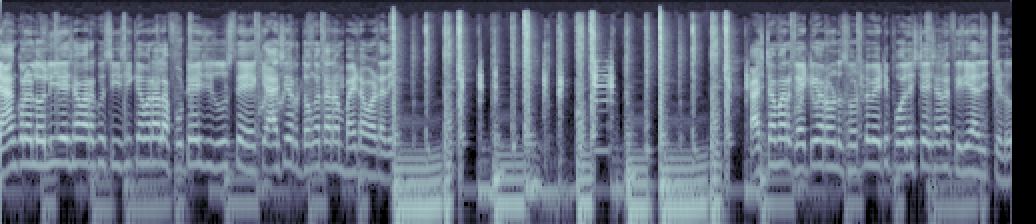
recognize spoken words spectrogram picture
బ్యాంకులో లొల్లి చేసే వరకు సీసీ కెమెరాల ఫుటేజ్ చూస్తే క్యాషియర్ దొంగతనం బయటపడ్డది. కస్టమర్ గట్టిగా రెండు చోట్లు పెట్టి పోలీస్ స్టేషన్లో ఫిర్యాదు ఇచ్చిండు.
